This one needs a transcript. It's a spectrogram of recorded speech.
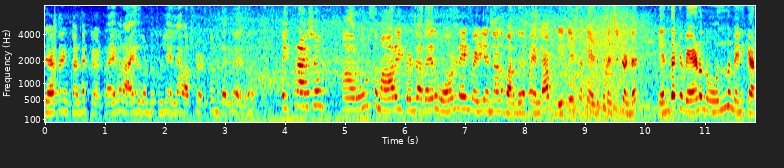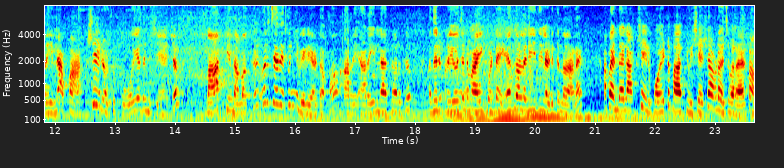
ചേട്ടൻ കണ്ടക്ടർ ഡ്രൈവർ ആയതുകൊണ്ട് പുള്ളി എല്ലാ വർഷവും എടുത്തുകൊണ്ട് തരുമായിരുന്നു അപ്പോൾ ഇപ്രാവശ്യം റൂൾസ് മാറിയിട്ടുണ്ട്. അതായത് ഓൺലൈൻ വഴി എന്നാണ് പറഞ്ഞത്. അപ്പോൾ എല്ലാ ഡീറ്റെയിൽസൊക്കെ എടുത്തു വെച്ചിട്ടുണ്ട്. എന്തൊക്കെ വേണമെന്നൊന്നും എനിക്കറിയില്ല. അപ്പോൾ അക്ഷയിലോട്ട് പോയതിന് ശേഷം ബാക്കി നമുക്ക് ഒരു ചെറിയ കുഞ്ഞു വീഡിയോ കേട്ടോ. അപ്പോൾ അറി അറിയില്ലാത്തവർക്ക് അതൊരു പ്രയോജനമായിക്കോട്ടെ എന്നുള്ള രീതിയിൽ എടുക്കുന്നതാണ്. അപ്പോൾ എന്തായാലും അക്ഷയയിൽ പോയിട്ട് ബാക്കി വിശേഷം അവിടെ വെച്ച് പറയാം കേട്ടോ.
